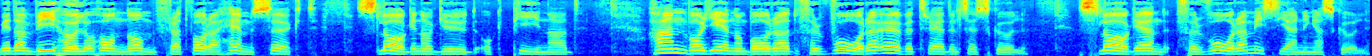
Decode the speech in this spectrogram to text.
medan vi höll honom för att vara hemsökt, slagen av Gud och pinad. Han var genomborrad för våra överträdelsers skull, slagen för våra missgärningars skull.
